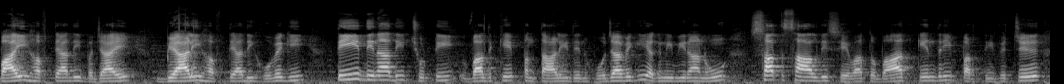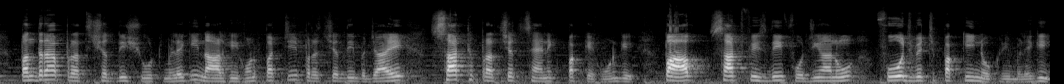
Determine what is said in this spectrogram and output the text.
22 ਹਫ਼ਤਿਆਂ ਦੀ ਬਜਾਏ 42 ਹਫ਼ਤਿਆਂ ਦੀ ਹੋਵੇਗੀ। 30 ਦਿਨਾਂ ਦੀ ਛੁੱਟੀ ਵੱਧ ਕੇ 45 ਦਿਨ ਹੋ ਜਾਵੇਗੀ। ਅਗਨੀਵੀਰਾਂ ਨੂੰ 7 ਸਾਲ ਦੀ ਸੇਵਾ ਤੋਂ ਬਾਅਦ ਕੇਂਦਰੀ ਭਰਤੀ ਵਿੱਚ 15% ਦੀ ਛੂਟ ਮਿਲੇਗੀ। ਨਾਲ ਹੀ ਹੁਣ 25% ਦੀ ਬਜਾਏ 60% ਸੈਨਿਕ ਪੱਕੇ ਹੋਣਗੇ। ਭਾਵ 60% ਦੀ ਫੌਜੀਆਂ ਨੂੰ ਫੌਜ ਵਿੱਚ ਪੱਕੀ ਨੌਕਰੀ ਮਿਲੇਗੀ।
